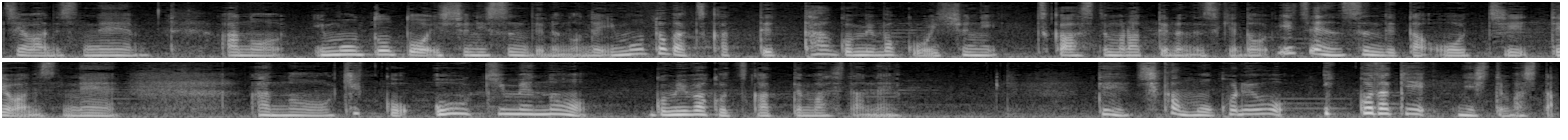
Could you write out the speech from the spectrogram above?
チェはですねあの妹と一緒に住んでるので妹が使ってたゴミ箱を一緒に使わせてもらってるんですけど以前住んでたお家ではですねあの結構大きめのゴミ箱使ってましたね。でしかもこれを1個だけにしてました。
